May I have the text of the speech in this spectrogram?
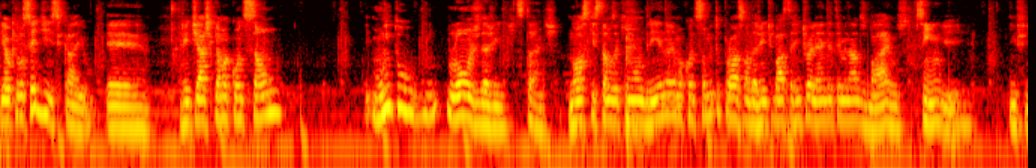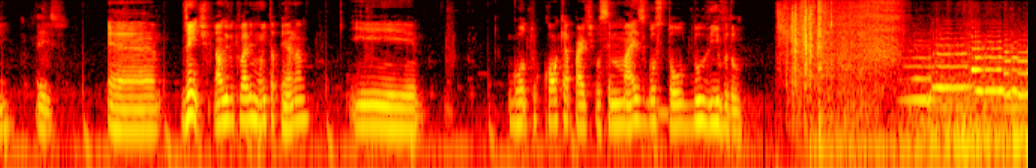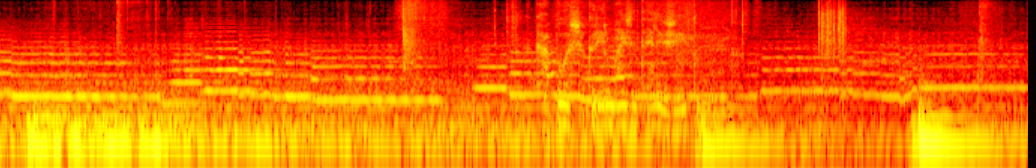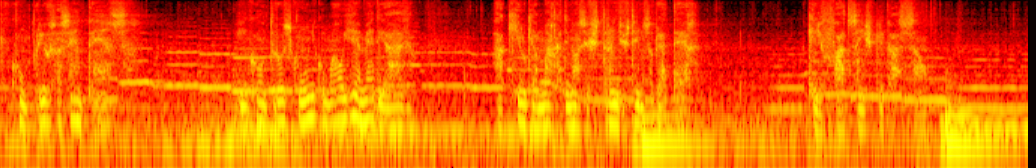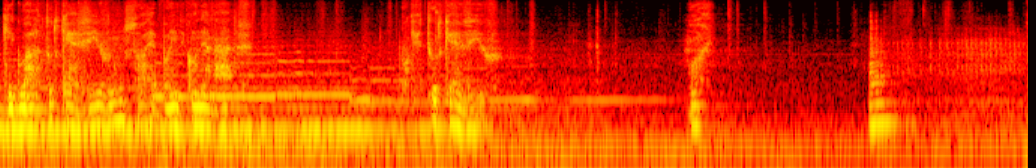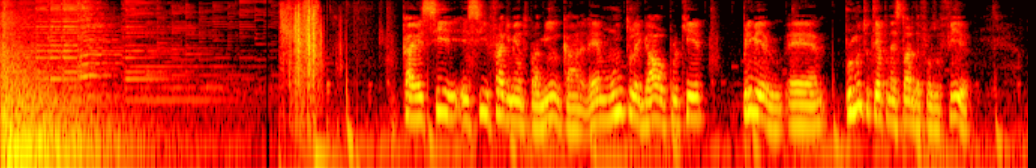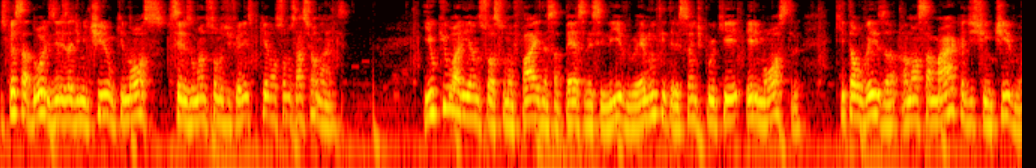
E é o que você disse, Caio. É, a gente acha que é uma condição muito longe da gente. Distante. Nós que estamos aqui em Londrina é uma condição muito próxima da gente, basta a gente olhar em determinados bairros. Sim. E, enfim, é isso. É... Gente, é um livro que vale muito a pena. E Goto, qual que é a parte que você mais gostou do livro? Mais inteligente do mundo. Cumpriu sua sentença. Encontrou-se com o único mal irremediável aquilo que a marca de nosso estranho destino sobre a Terra. Aquele fato sem explicação que iguala tudo que é vivo num só rebanho de condenados. Porque tudo que é vivo morre. Cara, esse, esse fragmento para mim, cara, é muito legal porque, primeiro, é, por muito tempo na história da filosofia, os pensadores eles admitiram que nós, seres humanos, somos diferentes porque nós somos racionais. E o que o Ariano Suassuna faz nessa peça, nesse livro, é muito interessante porque ele mostra que talvez a, a nossa marca distintiva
